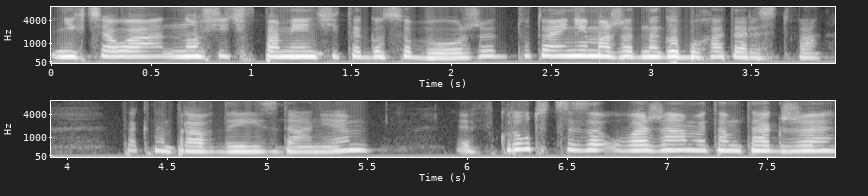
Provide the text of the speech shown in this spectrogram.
nie chciała nosić w pamięci tego, co było, że tutaj nie ma żadnego bohaterstwa, tak naprawdę jej zdaniem. Wkrótce zauważamy tam także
